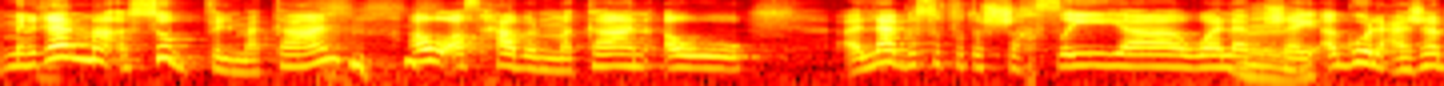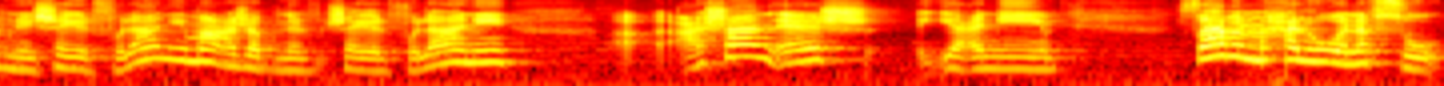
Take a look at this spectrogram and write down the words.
من غير ما أسب في المكان أو أصحاب المكان أو لا بصفته الشخصية ولا إيه. بشيء. أقول عجبني الشيء الفلاني ما عجبني الشيء الفلاني. عشان إيش؟ يعني صاحب المحل هو نفسه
